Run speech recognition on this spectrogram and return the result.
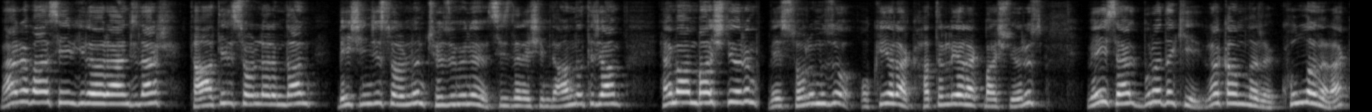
Merhaba sevgili öğrenciler. Tatil sorularımdan 5. sorunun çözümünü sizlere şimdi anlatacağım. Hemen başlıyorum ve sorumuzu okuyarak, hatırlayarak başlıyoruz. Veysel buradaki rakamları kullanarak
